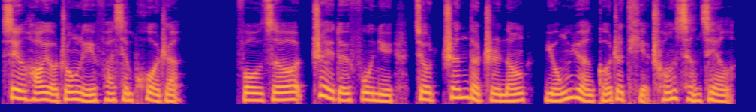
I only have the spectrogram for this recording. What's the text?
幸好有钟离发现破绽，否则这对父女就真的只能永远隔着铁窗相见了。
